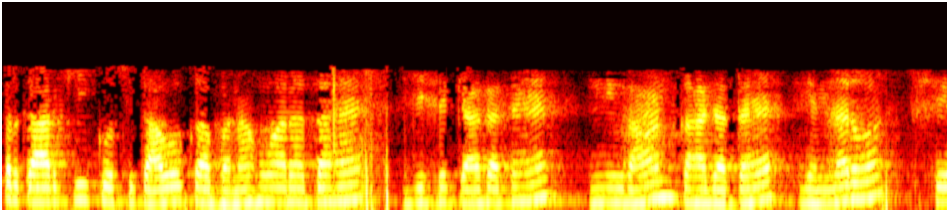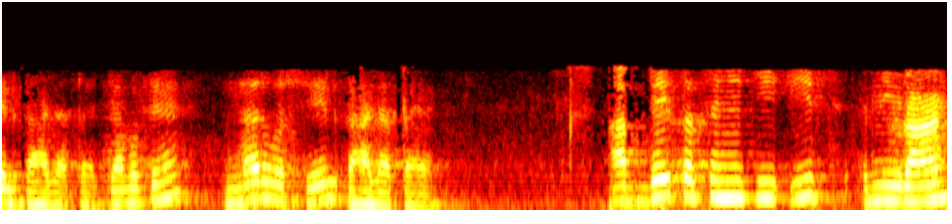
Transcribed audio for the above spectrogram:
प्रकार की कोशिकाओं का बना हुआ रहता है, जिसे क्या कहते हैं? न्यूरॉन कहा जाता है, ये नर्व सेल कहा जाता है। क्या बोलते हैं? नर्व सेल कहा जाता है। आप देख सकते हैं कि इस न्यूरॉन,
